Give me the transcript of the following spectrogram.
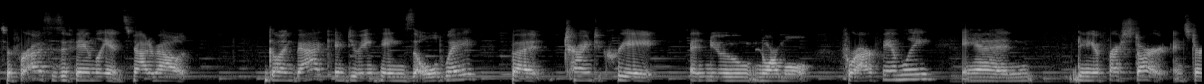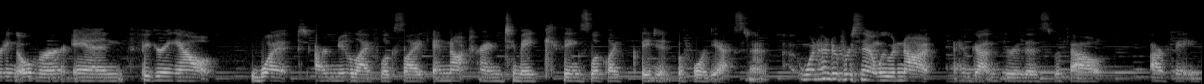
So for us as a family, it's not about going back and doing things the old way, but trying to create a new normal for our family and getting a fresh start and starting over and figuring out what our new life looks like and not trying to make things look like they did before the accident. 100% we would not have gotten through this without our faith.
